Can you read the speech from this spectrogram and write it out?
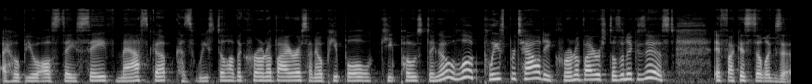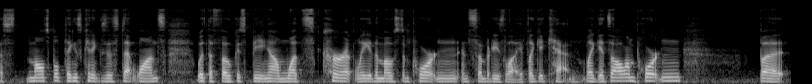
I hope you all stay safe, mask up because we still have the coronavirus. I know people keep posting, oh, look, police brutality, coronavirus doesn't exist. If I could still exist, multiple things can exist at once with the focus being on what's currently the most important in somebody's life. Like it can. Like it's all important, but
